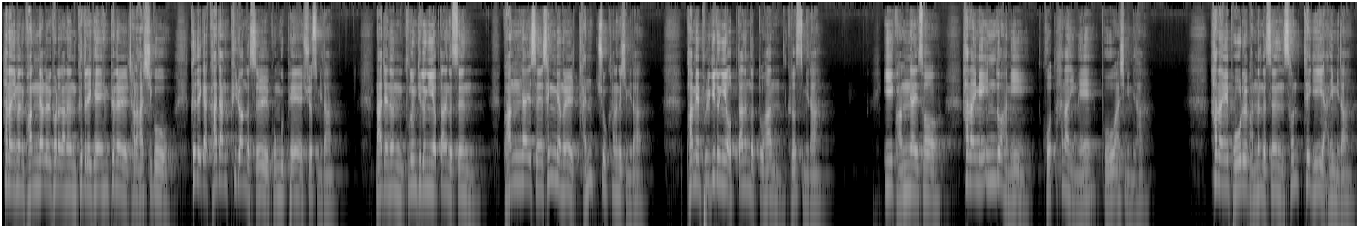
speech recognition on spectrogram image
하나님은 광야를 걸어가는 그들에게 형편을 잘 하시고 그들에게 가장 필요한 것을 공급해 주셨습니다. 낮에는 구름 기둥이 없다는 것은 광야에서의 생명을 단축하는 것입니다. 밤에 불기둥이 없다는 것 또한 그렇습니다. 이 광야에서 하나님의 인도함이 곧 하나님의 보호하심입니다. 하나님의 보호를 받는 것은 선택이 아닙니다.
